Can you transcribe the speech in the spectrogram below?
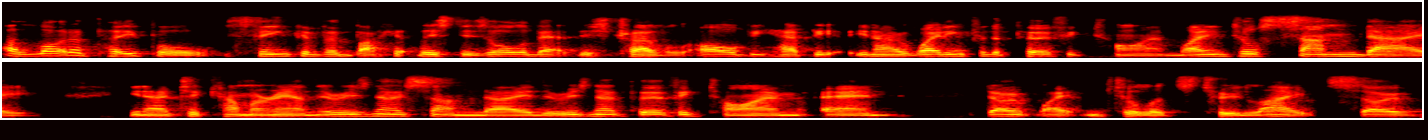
a lot of people think of a bucket list is all about this travel. I'll be happy, you know, waiting for the perfect time, waiting until someday, you know, to come around. There is no someday, there is no perfect time, and don't wait until it's too late. So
